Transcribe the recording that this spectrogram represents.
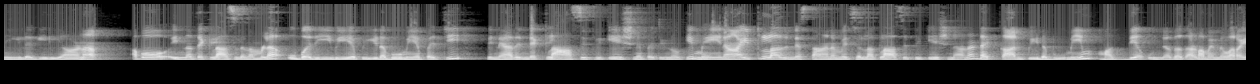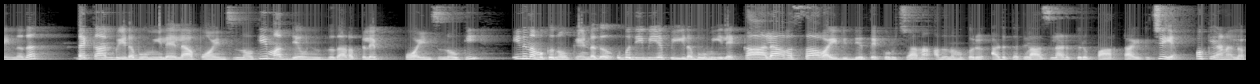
നീലഗിരിയാണ്. അപ്പോൾ ഇന്നത്തെ ക്ലാസ്സിൽ നമ്മൾ ഉപദ്വീപീയ പീഠഭൂമിയെ പറ്റി പിന്നെ അതിന്റെ ക്ലാസിഫിക്കേഷനെ പറ്റി നോക്കി. മെയിനായിട്ടുള്ള അതിന്റെ സ്ഥാനം വെച്ചുള്ള ക്ലാസിഫിക്കേഷനാണ് ഡെക്കാൻ പീഠഭൂമിയും മധ്യ ഉന്നത തടം എന്ന് പറയുന്നത്. ഡെക്കാൻ പീഠഭൂമിയിലെ എല്ലാ പോയിന്റ്സും നോക്കി മധ്യ ഉന്നത തടത്തിലെ പോയിന്റ്സ് നോക്കി. ഇനി നമുക്ക് നോക്കേണ്ടത് ഉപദ്വീപീയ പീഠഭൂമിയിലെ കാലാവസ്ഥാ വൈവിധ്യത്തെക്കുറിച്ചാണ്. അത് നമുക്കൊരു അടുത്ത ക്ലാസ്സിൽ അടുത്തൊരു പാർട്ടായിട്ട് ചെയ്യാം. ഓക്കെ ആണല്ലോ?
